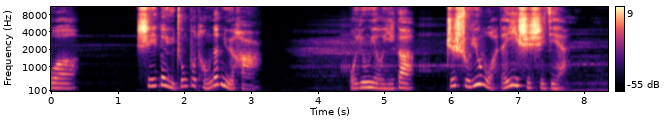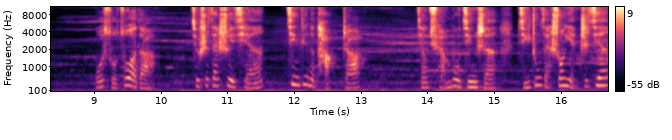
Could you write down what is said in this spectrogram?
我是一个与众不同的女孩。我拥有一个只属于我的意识世界。我所做的，就是在睡前静静地躺着，将全部精神集中在双眼之间。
